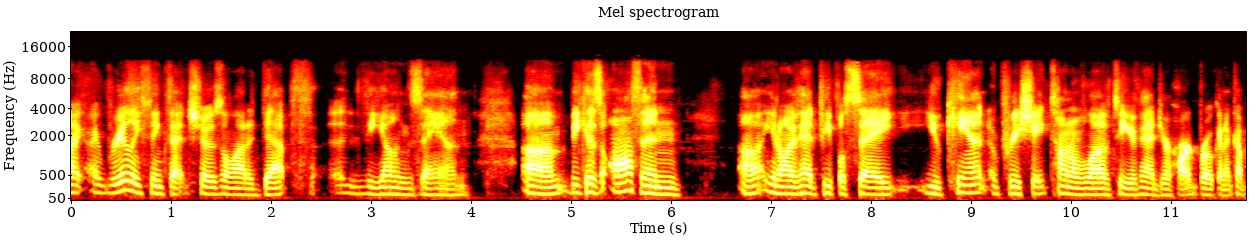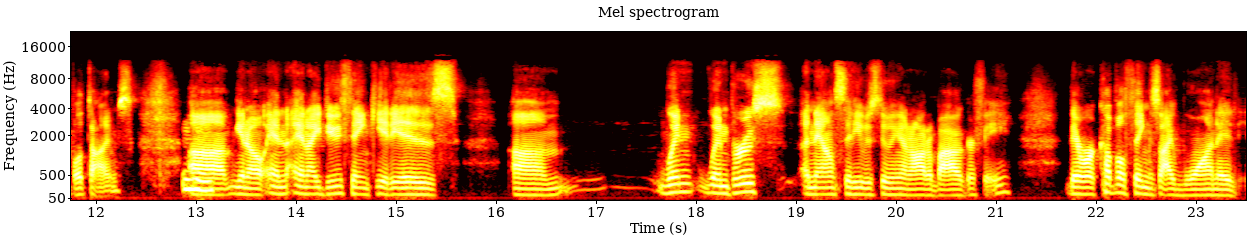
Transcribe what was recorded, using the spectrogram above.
I, I really think that shows a lot of depth, uh, the young Xan, um, because often, uh, you know, I've had people say you can't appreciate Tunnel of Love till you've had your heart broken a couple of times. Mhm. Um, you know, and and I do think it is um, when when Bruce announced that he was doing an autobiography. There were a couple of things I wanted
